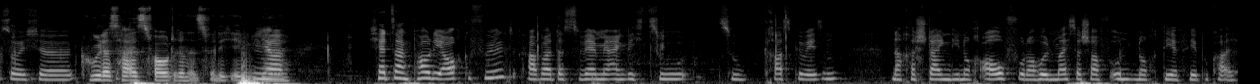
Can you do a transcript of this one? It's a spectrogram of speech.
solche Cool, dass HSV drin ist, finde ich irgendwie. Ja. geil. Ich hätte St. Pauli auch gefühlt, aber das wäre mir eigentlich zu, zu krass gewesen. Nachher steigen die noch auf oder holen Meisterschaft und noch DFB-Pokal.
